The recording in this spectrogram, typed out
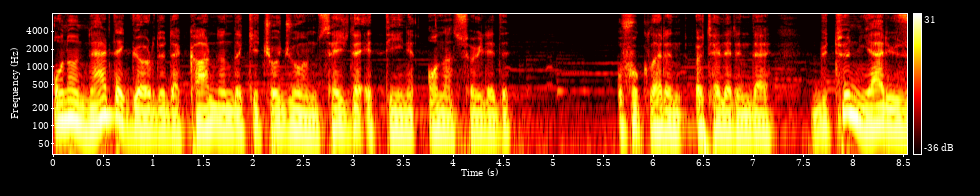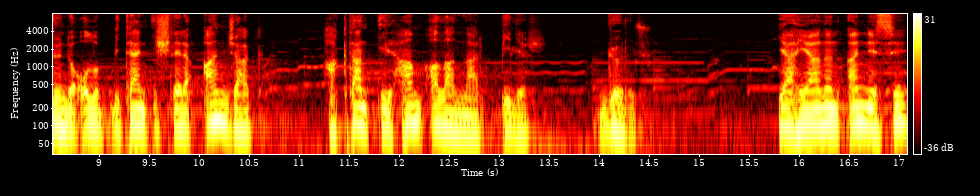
onu nerede gördü de karnındaki çocuğun secde ettiğini ona söyledi. Ufukların ötelerinde bütün yeryüzünde olup biten işleri ancak haktan ilham alanlar bilir, görür. Yahya'nın annesi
